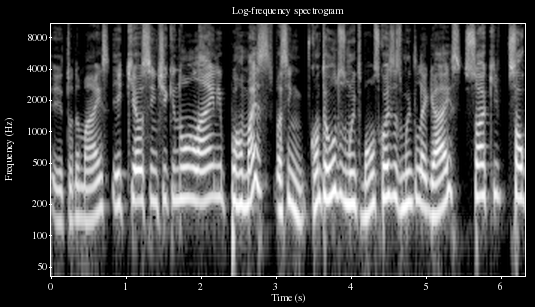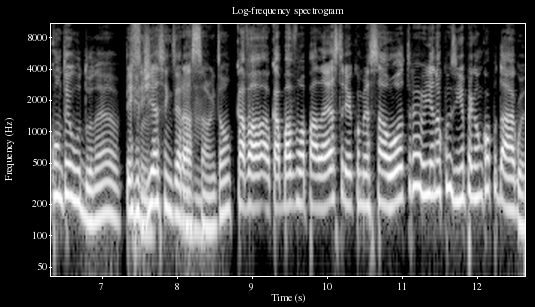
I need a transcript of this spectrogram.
e, e tudo mais. E que eu senti que no online, por mais, assim, conteúdos muito bons, coisas muito legais, só que só o conteúdo, né? Perdi Sim. Uhum. essa interação. Então, acaba- acabava uma palestra, ia começar outra, eu ia na cozinha pegar um copo d'água,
